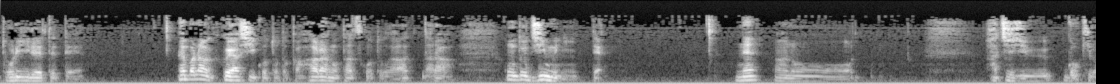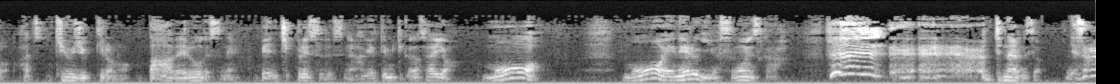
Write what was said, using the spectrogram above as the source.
取り入れてて、やっぱなんか悔しいこととか腹の立つことがあったら、本当にジムに行って、ね、あのー、85キロ、90キロのバーベルをですね、ベンチプレスですね、上げてみてくださいよ。もう、もうエネルギーがすごいんですから。ふ ーってなるんですよ。で、それ、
